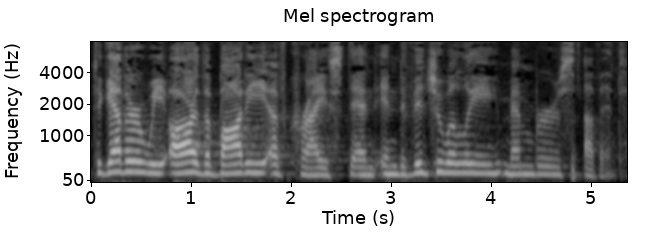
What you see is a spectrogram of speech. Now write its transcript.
Together we are the body of Christ and individually members of it.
